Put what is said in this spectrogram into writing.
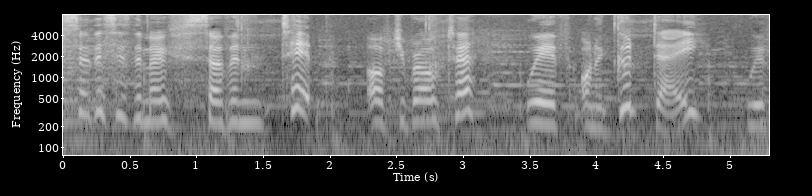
So this is the most southern tip of Gibraltar with, on a good day, with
